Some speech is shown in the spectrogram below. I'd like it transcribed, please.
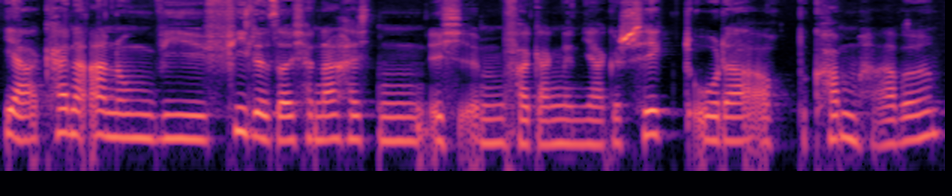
Ja, keine Ahnung, wie viele solcher Nachrichten ich im vergangenen Jahr geschickt oder auch bekommen habe.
